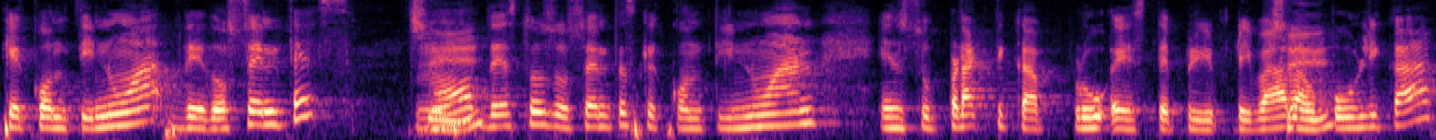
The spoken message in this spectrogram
que continúa de docentes, ¿no? De estos docentes que continúan en su práctica este, privada o pública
